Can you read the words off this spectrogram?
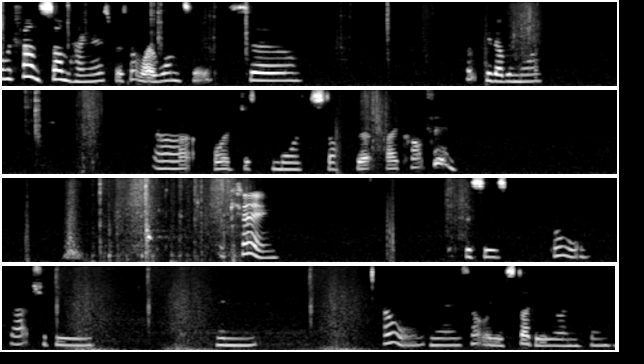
well, we found some hangers, but it's not what I wanted, so... Hopefully there'll be more. Uh, or just more stuff that I can't fit in. Okay. This is... Oh, that should be in... Oh, yeah, it's not really a study or anything.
